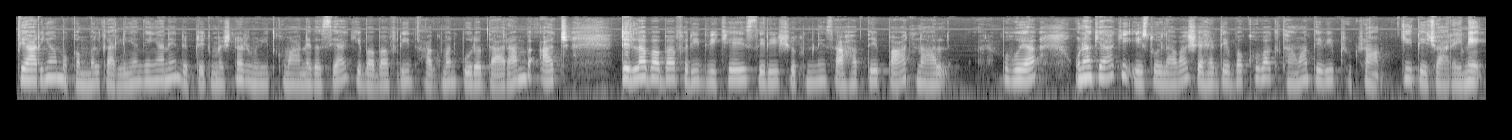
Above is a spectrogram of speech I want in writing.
ਤਿਆਰੀਆਂ ਮੁਕੰਮਲ ਕਰ ਲਈਆਂ ਗਈਆਂ ਨੇ। ਡਿਪਟੀ ਕਮਿਸ਼ਨਰ ਰਮਨੀਤ ਕੁਮਾਰ ਨੇ ਦੱਸਿਆ ਕਿ ਬਾਬਾ ਫਰੀਦ ਆਗਮਨ ਪੁਰਬ ਦਾ ਆਰੰਭ ਅੱਜ ਟਿੱਲਾ ਬਾਬਾ ਫਰੀਦ ਵਿਖੇ ਸ੍ਰੀ ਸੁਖਮਨੀ ਸਾਹਿਬ ਦੇ ਪਾਠ ਨਾਲ ਆਰੰਭ ਹੋਇਆ। ਉਹਨਾਂ ਕਿਹਾ ਕਿ ਇਸ ਤੋਂ ਇਲਾਵਾ ਸ਼ਹਿਰ ਦੇ ਵੱਖੋ-ਵੱਖ ਥਾਵਾਂ ਤੇ ਵੀ ਪ੍ਰੋਗਰਾਮ ਕੀਤੇ ਜਾ ਰਹੇ ਨੇ।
